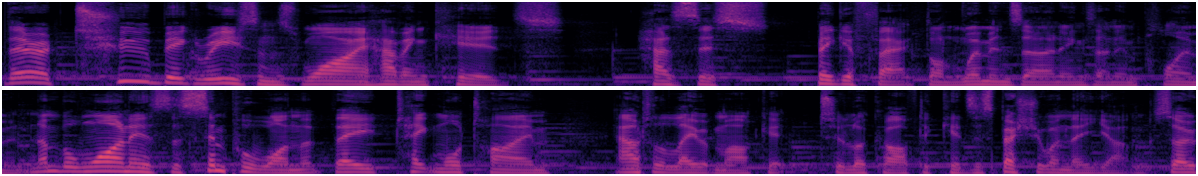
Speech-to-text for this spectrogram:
There are two big reasons why having kids has this big effect on women's earnings and employment. Number one is the simple one that they take more time out of the labour market to look after kids, especially when they're young. So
